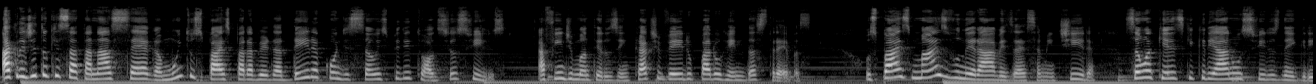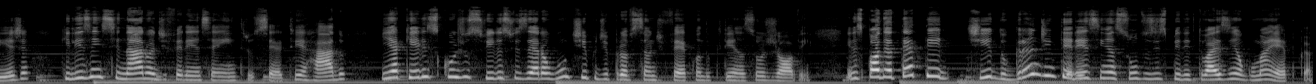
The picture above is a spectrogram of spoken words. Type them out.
Acredito que Satanás cega muitos pais para a verdadeira condição espiritual de seus filhos, a fim de mantê-los em cativeiro para o reino das trevas. Os pais mais vulneráveis a essa mentira são aqueles que criaram os filhos na igreja, que lhes ensinaram a diferença entre o certo e errado, e aqueles cujos filhos fizeram algum tipo de profissão de fé quando criança ou jovem. Eles podem até ter tido grande interesse em assuntos espirituais em alguma época.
